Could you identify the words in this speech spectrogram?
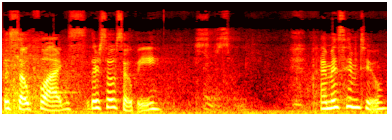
The soap flags. They're so soapy. I miss him too.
